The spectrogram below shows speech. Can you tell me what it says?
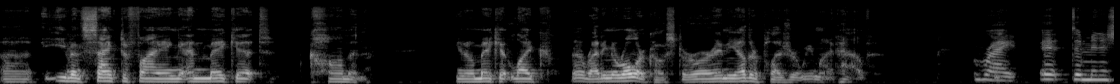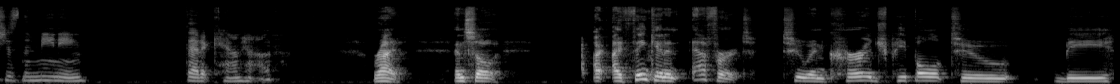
uh, even sanctifying, and make it common. You know, make it like uh, riding a roller coaster or any other pleasure we might have. Right. It diminishes the meaning that it can have. Right. And so, I, I think in an effort to encourage people to be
